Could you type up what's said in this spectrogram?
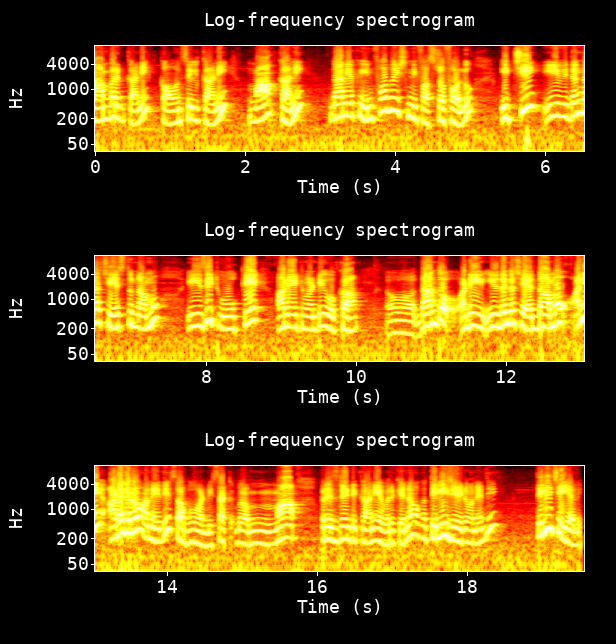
చాంబర్కి కానీ కౌన్సిల్ కానీ మాకు కానీ దాని యొక్క ఇన్ఫర్మేషన్ని ఫస్ట్ ఆఫ్ ఆల్ ఇచ్చి ఈ విధంగా చేస్తున్నాము ఈజ్ ఇట్ ఓకే అనేటువంటి ఒక దాంతో అంటే ఈ- విధంగా చేద్దాము అని అడగడం అనేది సబు అండి. సక్ మా ప్రెసిడెంట్కి కానీ ఎవరికైనా ఒక తెలియజేయడం అనేది తెలియచేయాలి.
